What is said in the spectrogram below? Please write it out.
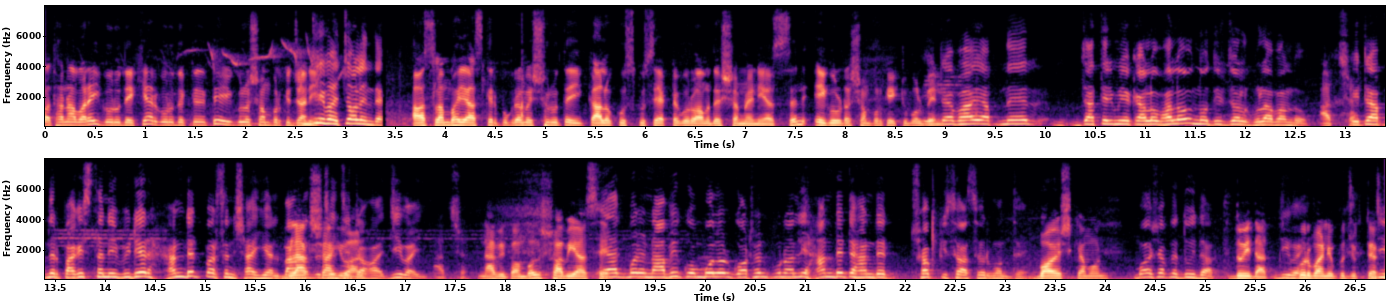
কথা না বাড়াই গরু দেখি আর গরু দেখতে দেখতে এইগুলো সম্পর্কে জানি। জি ভাই চলেন দেখ আসলাম ভাই আজকের প্রোগ্রামের শুরুতেই কালো কুসকুসে একটা গরু আমাদের সামনে নিয়ে আসছেন। এই গরুটার সম্পর্কে একটু বলবেন। এটা ভাই আপনার জাতের মেয়ে কালো ভালো নদীর জল ঘোলা বান্ধব আচ্ছা। এটা আপনার পাকিস্তানি হান্ড্রেড পার্সেন্ট শাহিয়াল বাংলাদেশে যেটা হয়। জি ভাই। আচ্ছা নাভি কম্বল সবই আছে। একবারে নাভি কম্বলের গঠন প্রণালী হান্ড্রেড হান্ড্রেড সব কিছু আছে ওর মধ্যে। বয়স কেমন? বয়স আপনার দুই দাঁত। দুই দাঁত। জি কুরবানি উপযুক্ত জি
